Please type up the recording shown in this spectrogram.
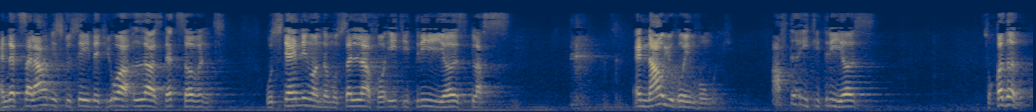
And that salam is to say that you are Allah's that servant who's standing on the musalla for 83 years plus. And now you're going home. After 83 years. So Qadr,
